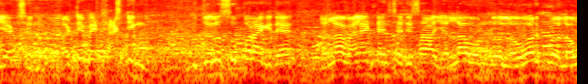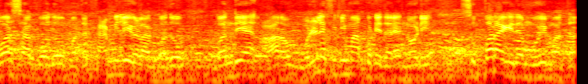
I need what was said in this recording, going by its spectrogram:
ರಿಯಾಕ್ಷನ್ ಅಲ್ಟಿಮೇಟ್ ಆ್ಯಕ್ಟಿಂಗು ನಿಜವಲ್ಲೂ ಸೂಪರ್ ಆಗಿದೆ. ಎಲ್ಲ ವ್ಯಾಲೆಂಟೈನ್ಸ್ ಡೇ ದಿವಸ ಎಲ್ಲ ಒಂದು ಲವರ್ ಲವರ್ಸ್ ಆಗ್ಬೋದು ಮತ್ತು ಫ್ಯಾಮಿಲಿಗಳಾಗ್ಬೋದು ಬಂದು ಆ ಒಳ್ಳೆ ಫಿಲಿಮ್ ಹಾಕ್ಕೊಟ್ಟಿದ್ದಾರೆ. ನೋಡಿ ಸೂಪರ್ ಆಗಿದೆ ಮೂವಿ ಮಾತ್ರ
